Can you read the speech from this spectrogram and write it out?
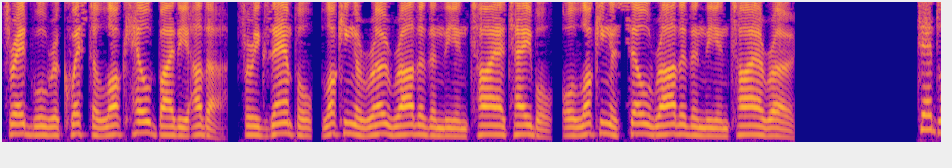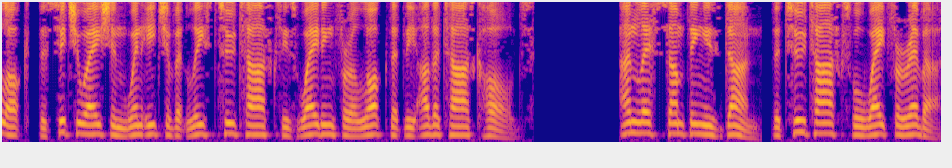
thread will request a lock held by the other, for example, locking a row rather than the entire table, or locking a cell rather than the entire row. Deadlock – the situation when each of at least two tasks is waiting for a lock that the other task holds. Unless something is done, the two tasks will wait forever.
